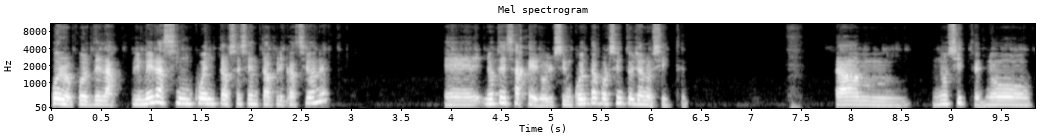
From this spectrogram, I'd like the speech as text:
Bueno, pues de las primeras 50 o 60 aplicaciones, eh, no te exagero, el 50% ya no existe. no existe, no,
